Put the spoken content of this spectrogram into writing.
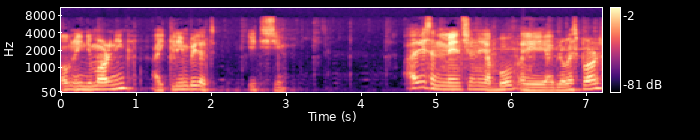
uh, in the morning, I climbed at etc. I didn't mention it above, uh, I love sports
